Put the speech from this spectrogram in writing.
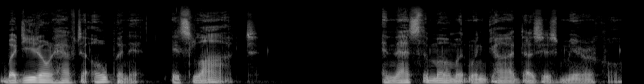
but you don't have to open it. It's locked. And that's the moment when God does his miracle.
